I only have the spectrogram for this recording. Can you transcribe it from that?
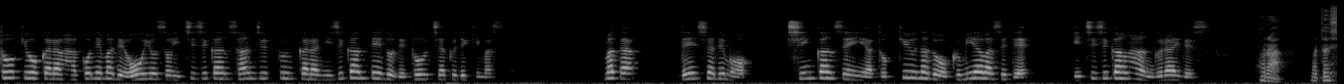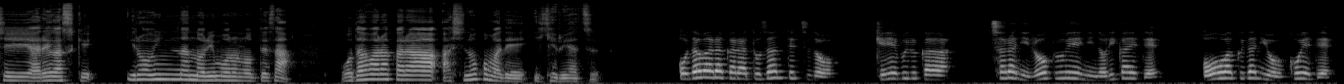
東京から箱根までおおよそ1時間30分から2時間程度で到着できます。また、電車でも、新幹線や特急などを組み合わせて、1時間半ぐらいです。ほら、私、あれが好き。いろんな乗り物乗ってさ、小田原から芦ノ湖まで行けるやつ。小田原から登山鉄道、ケーブルカー、さらにロープウェイに乗り換えて、大涌谷を越えて、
